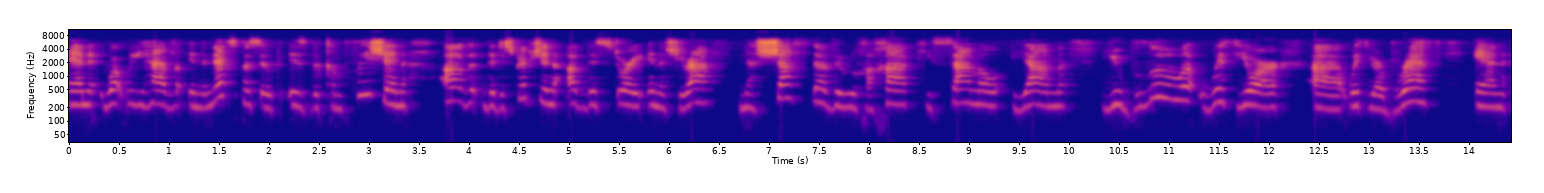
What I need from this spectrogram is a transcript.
And what we have in the next pasuk is the completion of the description of this story in the Shirah. Nashafta viruchacha kisamo yam. You blew with your uh, with your breath, and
